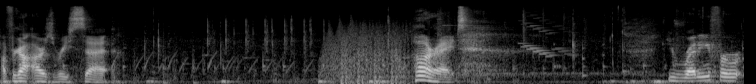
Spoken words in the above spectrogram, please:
I forgot ours reset. Alright. You ready for?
